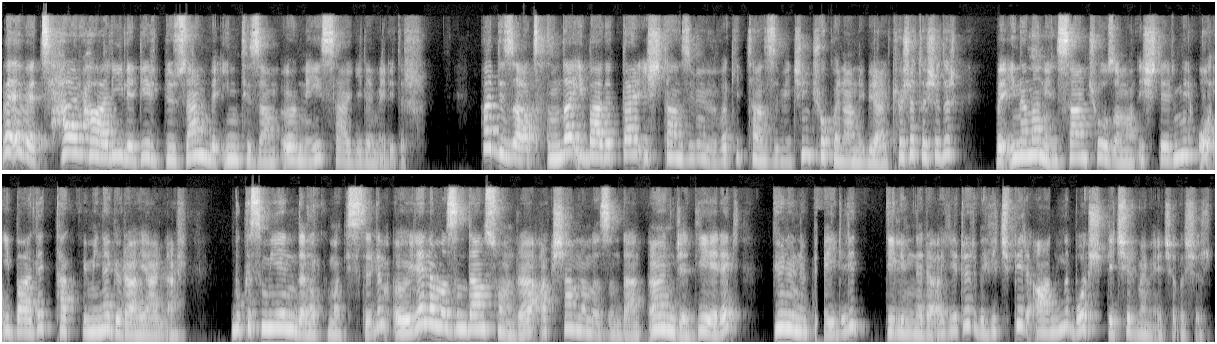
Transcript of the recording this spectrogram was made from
Ve evet her haliyle bir düzen ve intizam örneği sergilemelidir. Haddi zatında ibadetler iş tanzimi ve vakit tanzimi için çok önemli birer köşe taşıdır ve inanan insan çoğu zaman işlerini o ibadet takvimine göre ayarlar. Bu kısmı yeniden okumak istedim. Öğle namazından sonra akşam namazından önce diyerek gününü belli dilimlere ayırır ve hiçbir anını boş geçirmemeye çalışır.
